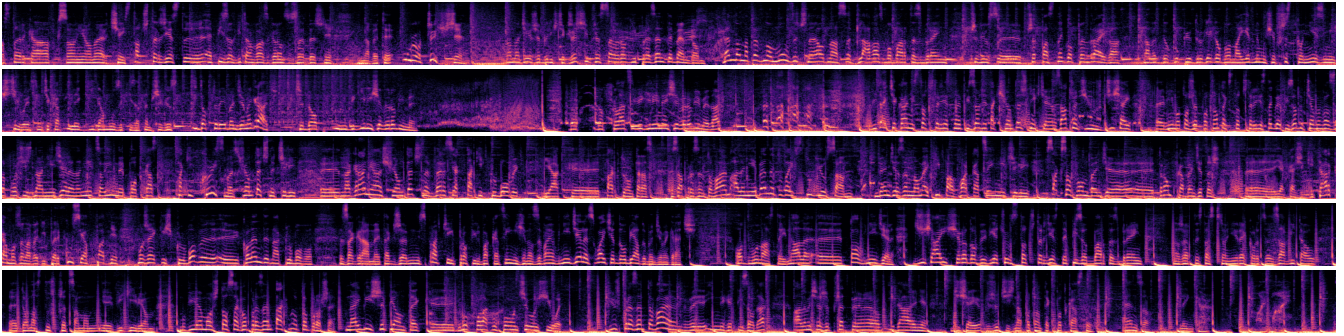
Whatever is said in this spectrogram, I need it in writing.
Pasterka w Xoni On. Dzisiaj 140 epizod. Witam Was gorąco serdecznie i nawet uroczyście. Mam nadzieję, że byliście grzeczni przez cały rok i prezenty będą. Będą na pewno muzyczne od nas dla Was, bo Bartes Brain przywiózł y, przepastnego pendrive'a. Nawet dokupił drugiego, bo na jednym mu się wszystko nie zmieściło. Jestem ciekaw, ile giga muzyki zatem przywiózł i do której będziemy grać. Czy do mm, Wigilii się wyrobimy? Do, do kolacji wigilijnej się wyrobimy, tak? Witajcie kochani w 140. epizodzie, tak świątecznie chciałem zacząć już dzisiaj, e, mimo to, że początek 140. epizodu, chciałbym was zaprosić na niedzielę, na nieco inny podcast, taki Christmas świąteczny, czyli e, nagrania świąteczne w wersjach takich klubowych, jak e, ta, którą teraz zaprezentowałem, ale nie będę tutaj w studiu sam, będzie ze mną ekipa wakacyjni, czyli saksofon, będzie e, trąbka, będzie też e, jakaś gitarka, może nawet i perkusja wpadnie, może jakiś klubowy, e, kolendy na klubowo zagramy, także sprawdźcie ich profil wakacyjny, się nazywają. W niedzielę, słuchajcie, do obiadu będziemy grać od 12, no ale e, to w niedzielę. Dzisiaj, środowy wieczór, 140 epizod Bartes Brain, nasz artysta z Sony Records, zawitał e, do nas tuż przed samą e, Wigilią. Mówiłem o sztosach, o prezentach, no to proszę. W najbliższy piątek e, dwóch Polaków połączyło siły. Już prezentowałem w innych epizodach, ale myślę, że przed premierą idealnie dzisiaj wrzucić na początek podcastu Enzo Blinker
